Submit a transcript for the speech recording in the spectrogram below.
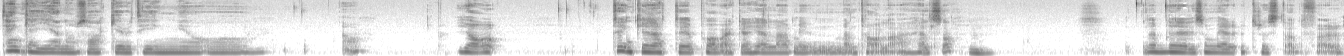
tänka igenom saker och ting och... Jag tänker att det påverkar hela min mentala hälsa. Mm. Jag blir liksom mer utrustad för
